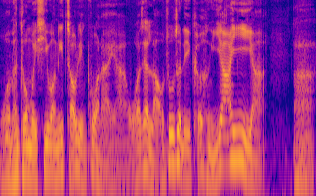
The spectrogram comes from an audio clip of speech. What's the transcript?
我们多么希望你早点过来呀！我在老朱这里可很压抑呀，啊，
